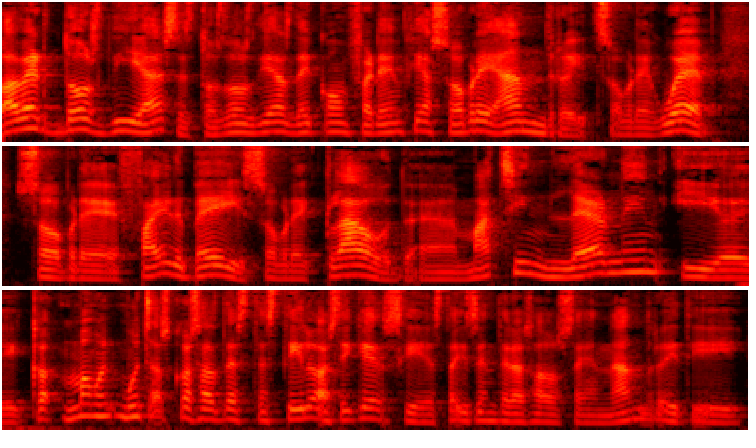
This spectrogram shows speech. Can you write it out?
va a haber dos días, estos dos días de conferencias sobre Android, sobre web, sobre Firebase, sobre cloud, eh, machine learning y eh, muchas cosas de este estilo. Así que si estáis interesados en Android y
